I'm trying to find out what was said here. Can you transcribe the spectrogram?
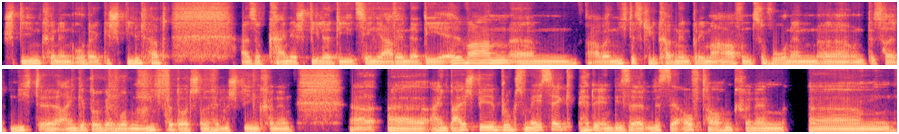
spielen können oder gespielt hat. Also keine Spieler, die zehn Jahre in der DEL waren, ähm, aber nicht das Glück hatten, in Bremerhaven zu wohnen äh, und deshalb nicht äh, eingebürgert wurden, nicht für Deutschland hätten spielen können. Äh, ein Beispiel, Brooks Masek hätte in dieser Liste auftauchen können, ähm,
